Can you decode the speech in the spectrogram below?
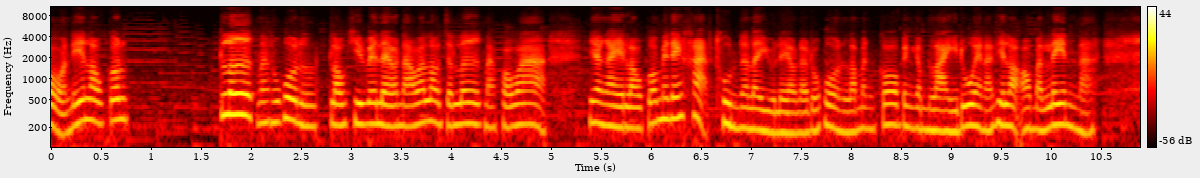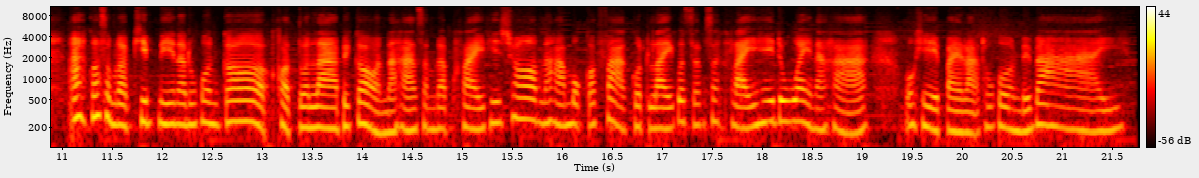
ต่อนี่เราก็ เลิกนะทุกคนเราคิดไว้แล้วนะว่าเราจะเลิกนะ เพราะว่ายังไงเราก็ไม่ได้ขาดทุนอะไรอยู่แล้วนะทุกคนแล้วมันก็เป็นกำไรด้วยนะที่เราเอามาเล่นนะอะก็สำหรับคลิปนี้นะทุกคนก็ขอตัวลาไปก่อนนะคะสำหรับใครที่ชอบนะคะ หมกก็ฝากกดไลค์กด subscribe ให้ด้วยนะคะ โอเคไปละทุกคน บ๊ายบาย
